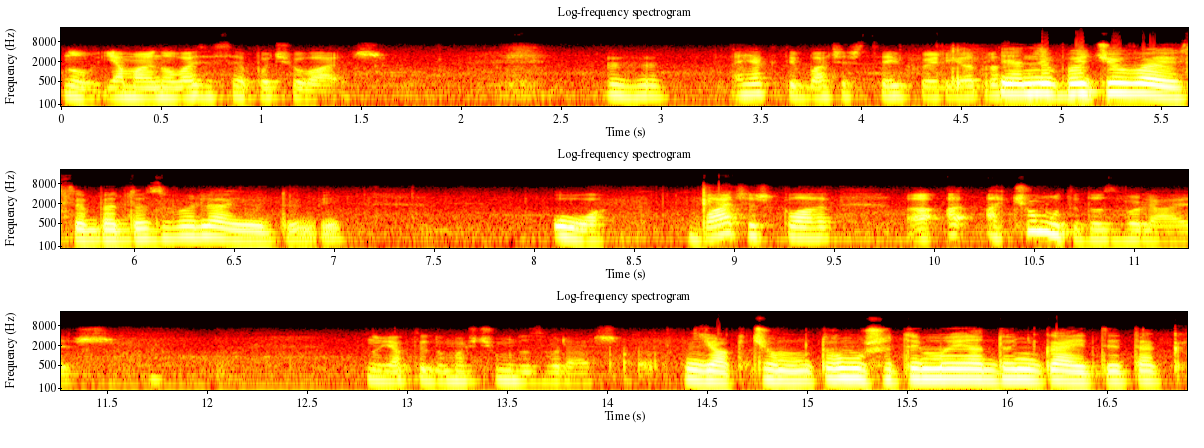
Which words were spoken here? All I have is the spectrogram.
Ну, я маю на увазі себе почуваєш. Угу. А як ти бачиш цей період? Я не мені. почуваю себе, дозволяю тобі. О, бачиш, кла... а, а, а чому ти дозволяєш? Ну, як ти думаєш, чому дозволяєш? Як чому? Тому що ти моя донька, і ти так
